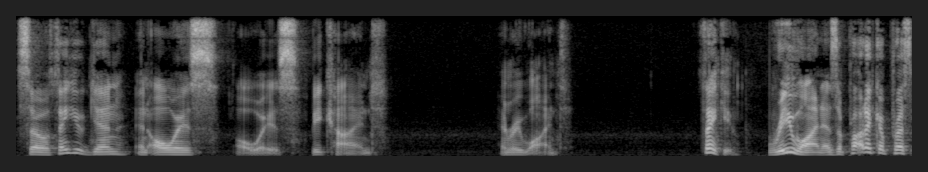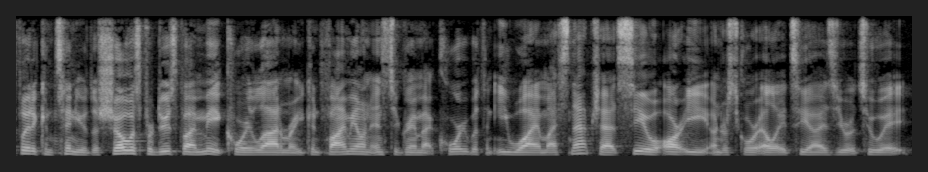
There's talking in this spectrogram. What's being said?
So thank you again, and always, always be kind and rewind. Thank you. Rewind as a product of Press Play to Continue. The show is produced by me, Corey Latimer. You can find me on Instagram at Corey with an EY and my Snapchat, C O R E underscore L A T I 028.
